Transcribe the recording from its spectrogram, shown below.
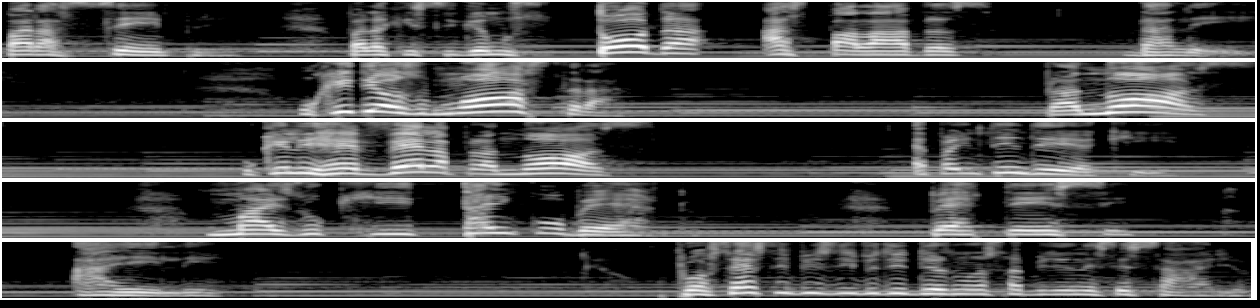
para sempre, para que sigamos todas as palavras da lei. O que Deus mostra para nós, o que Ele revela para nós, é para entender aqui. Mas o que está encoberto pertence a Ele. O processo invisível de Deus na nossa vida é necessário.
